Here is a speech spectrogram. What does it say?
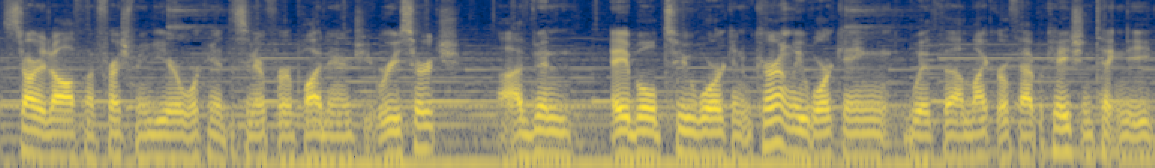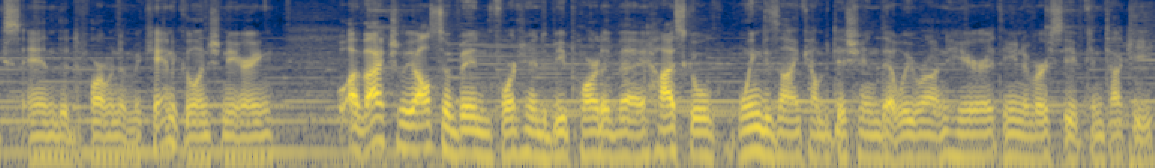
started off my freshman year working at the Center for Applied Energy Research. I've been able to work and currently working with uh, microfabrication techniques in the Department of Mechanical Engineering. I've actually also been fortunate to be part of a high school wing design competition that we run here at the University of Kentucky,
